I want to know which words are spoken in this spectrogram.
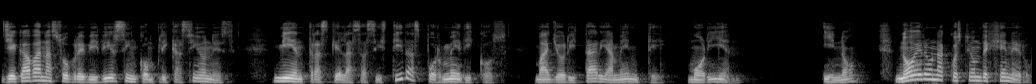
llegaban a sobrevivir sin complicaciones, mientras que las asistidas por médicos mayoritariamente morían. Y no, no era una cuestión de género.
